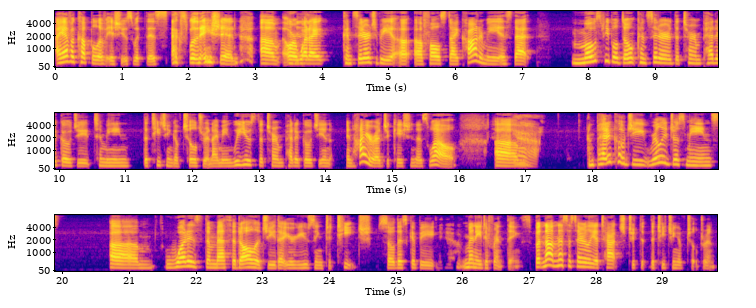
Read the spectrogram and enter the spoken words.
I have a couple of issues with this explanation, um, or mm-hmm. what I consider to be a, a false dichotomy is that most people don't consider the term pedagogy to mean the teaching of children. I mean, we use the term pedagogy in, in higher education as well. Um, yeah. And pedagogy really just means um, what is the methodology that you're using to teach. So this could be yeah. many different things, but not necessarily attached to the teaching of children.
